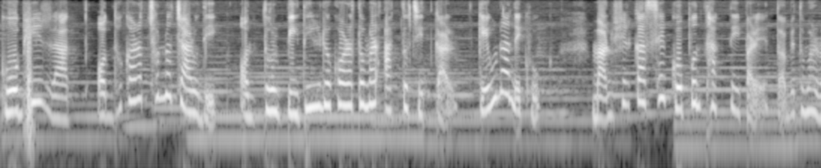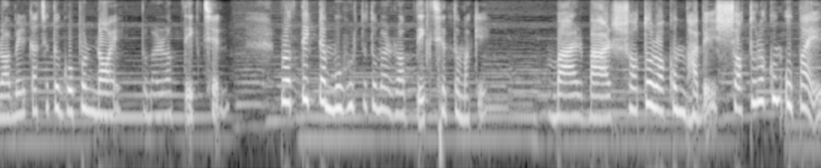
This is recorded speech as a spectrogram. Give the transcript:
গভীর রাত, অন্ধকারাচ্ছন্ন চারদিক অন্তর বিদীর্ণ করা তোমার আত্মচিৎকার, কেউ না দেখুক। মানুষের কাছে গোপন থাকতেই পারে, তবে তোমার রবের কাছে তো গোপন নয়, তোমার রব দেখছেন। প্রত্যেকটা মুহূর্ত তোমার রব দেখছেন তোমাকে। বারবার শত রকম ভাবে শত রকম উপায়ে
